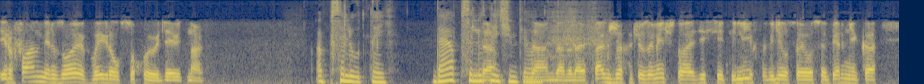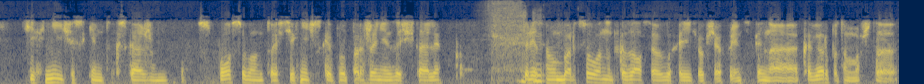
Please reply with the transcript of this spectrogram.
Ирфан Мирзоев выиграл в сухую 9-0. Абсолютный. Да, абсолютный да, чемпион. Да, да, да, да. Также хочу заметить, что Азиз Ситилиев победил своего соперника техническим, так скажем, способом, то есть техническое поражение засчитали турецкому борцу. Он отказался выходить вообще, в принципе, на ковер, потому что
